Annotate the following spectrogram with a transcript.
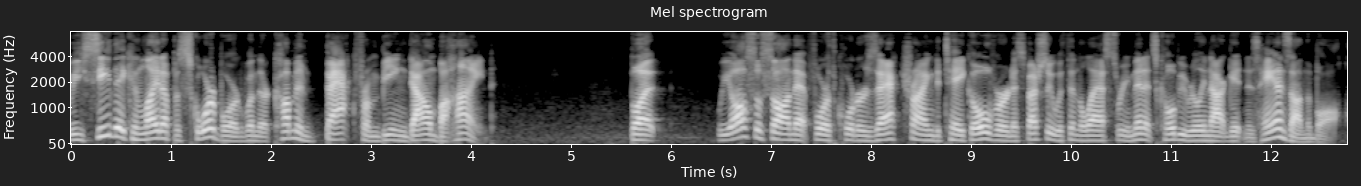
we see they can light up a scoreboard when they're coming back from being down behind. But we also saw in that fourth quarter Zach trying to take over, and especially within the last three minutes, Coby really not getting his hands on the ball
